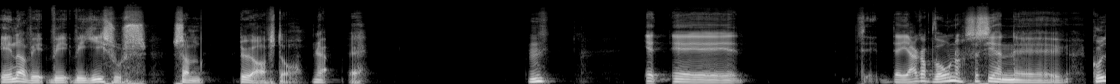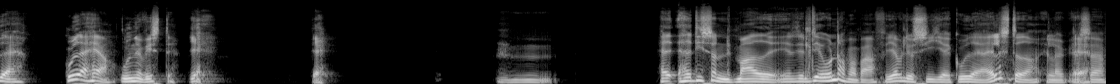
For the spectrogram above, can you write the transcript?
ender ved, ved, ved Jesus, som dør og opstår. Ja. Ja. Ja, øh, da Jakob vågner, så siger han, øh, Gud, er, Gud er her, uden jeg vidste det. Ja. Ja. Havde, havde de sådan et meget... Det, det undrer mig bare, for jeg vil jo sige, at Gud er alle steder. Eller, ja. altså,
